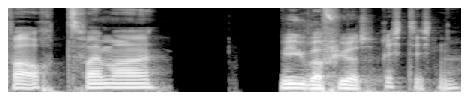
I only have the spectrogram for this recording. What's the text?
war auch zweimal Wie überführt. richtig, ne?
